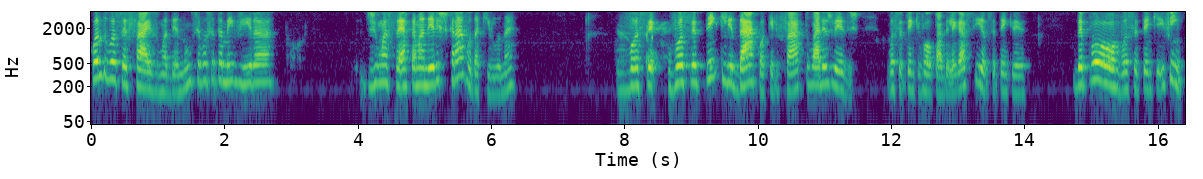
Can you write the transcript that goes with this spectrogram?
quando você faz uma denúncia, você também vira, de uma certa maneira, escravo daquilo, né? você, você tem que lidar com aquele fato várias vezes. Você tem que voltar à delegacia, você tem que depor, você tem que. Enfim,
